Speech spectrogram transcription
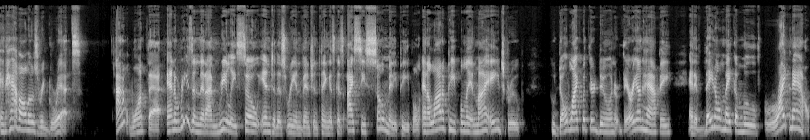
and have all those regrets. I don't want that. And the reason that I'm really so into this reinvention thing is because I see so many people and a lot of people in my age group who don't like what they're doing, are very unhappy. And if they don't make a move right now,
